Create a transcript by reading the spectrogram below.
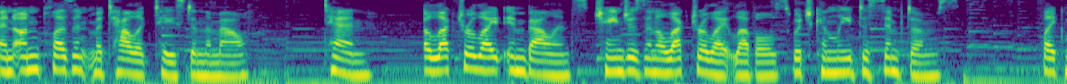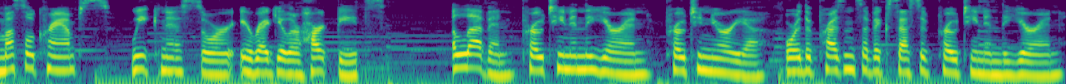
an unpleasant metallic taste in the mouth. 10. Electrolyte imbalance, changes in electrolyte levels, which can lead to symptoms like muscle cramps, weakness, or irregular heartbeats. 11. Protein in the urine, proteinuria, or the presence of excessive protein in the urine,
